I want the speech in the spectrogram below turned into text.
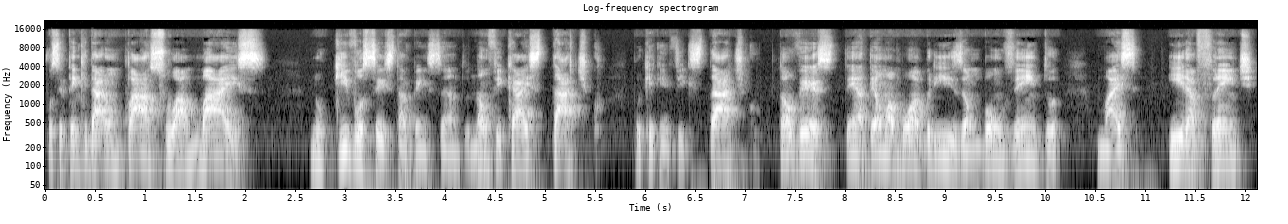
Você tem que dar um passo a mais no que você está pensando, não ficar estático, porque quem fica estático talvez tenha até uma boa brisa, um bom vento, mas ir à frente,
